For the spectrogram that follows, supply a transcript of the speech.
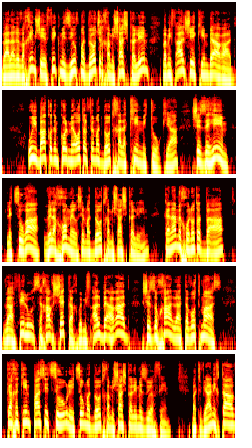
ועל הרווחים שהפיק מזיוף מטבעות של חמישה שקלים במפעל שהקים בערד. הוא ייבא קודם כל מאות אלפי מטבעות חלקים מטורקיה, שזהים לצורה ולחומר של מטבעות חמישה שקלים, קנה מכונות הטבעה, ואפילו שכר שטח במפעל בערד שזוכה להטבות מס. כך הקים פס ייצור לייצור מטבעות חמישה שקלים מזויפים. בתביעה נכתב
